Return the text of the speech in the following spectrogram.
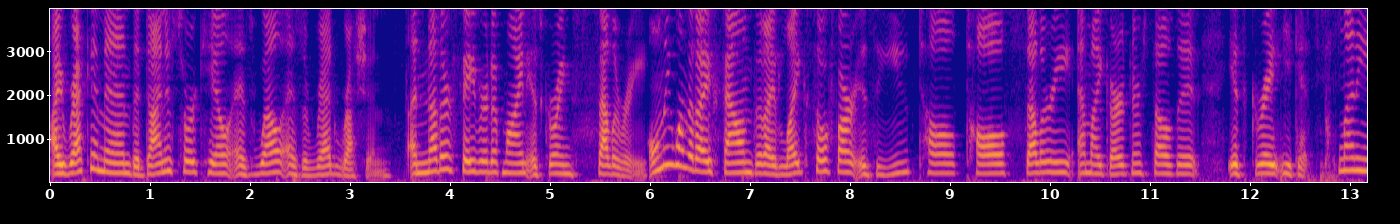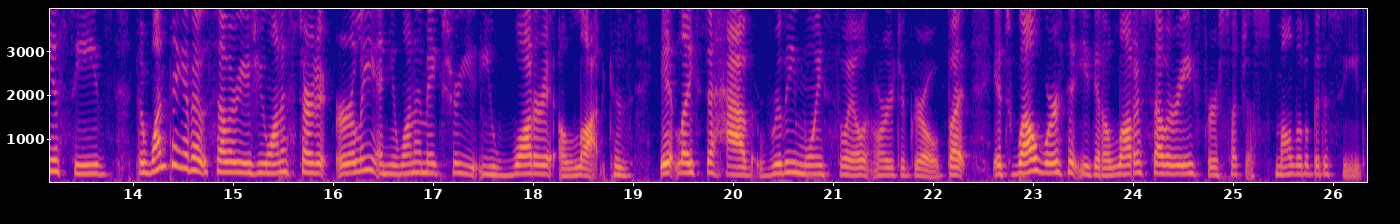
I recommend the dinosaur kale as well as a red Russian. Another favorite of mine is growing celery. Only one that I found that I like so far is the Utah tall celery. MI Gardener sells it. It's great. You get plenty of seeds. The one thing about celery is you want to start it early and you want to make sure you, you water it a lot because it likes to have really moist soil in order to grow, but it's well worth it. You get a lot of celery for such a small little bit of seed.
